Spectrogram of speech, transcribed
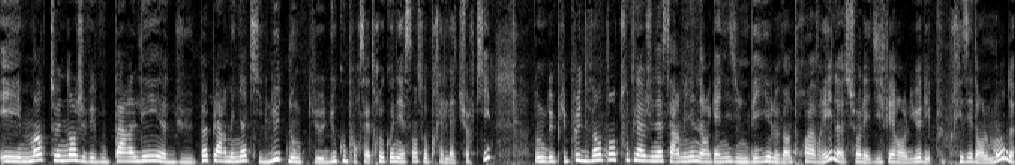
et maintenant je vais vous parler du peuple arménien qui lutte donc du coup pour cette reconnaissance auprès de la Turquie. Donc depuis plus de 20 ans, toute la jeunesse arménienne organise une veillée le 23 avril sur les différents lieux les plus prisés dans le monde.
